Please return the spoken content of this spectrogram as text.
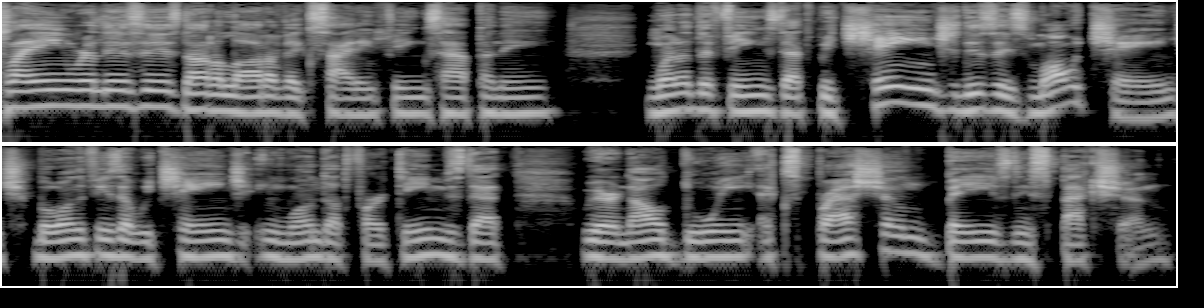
playing releases, not a lot of exciting things happening. One of the things that we changed, this is a small change, but one of the things that we changed in 1.14 is that we are now doing expression based inspection.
